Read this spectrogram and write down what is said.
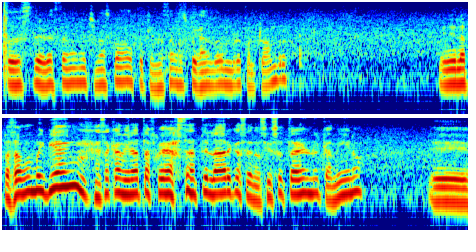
Entonces de verdad estamos mucho más cómodos porque no estamos pegando hombro contra hombro. Eh, la pasamos muy bien, esa caminata fue bastante larga, se nos hizo eterno el camino. Eh,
